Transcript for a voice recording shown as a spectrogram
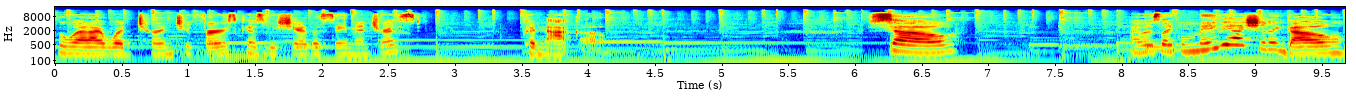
who I would turn to first because we share the same interest, could not go. So I was like, well, maybe I shouldn't go.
